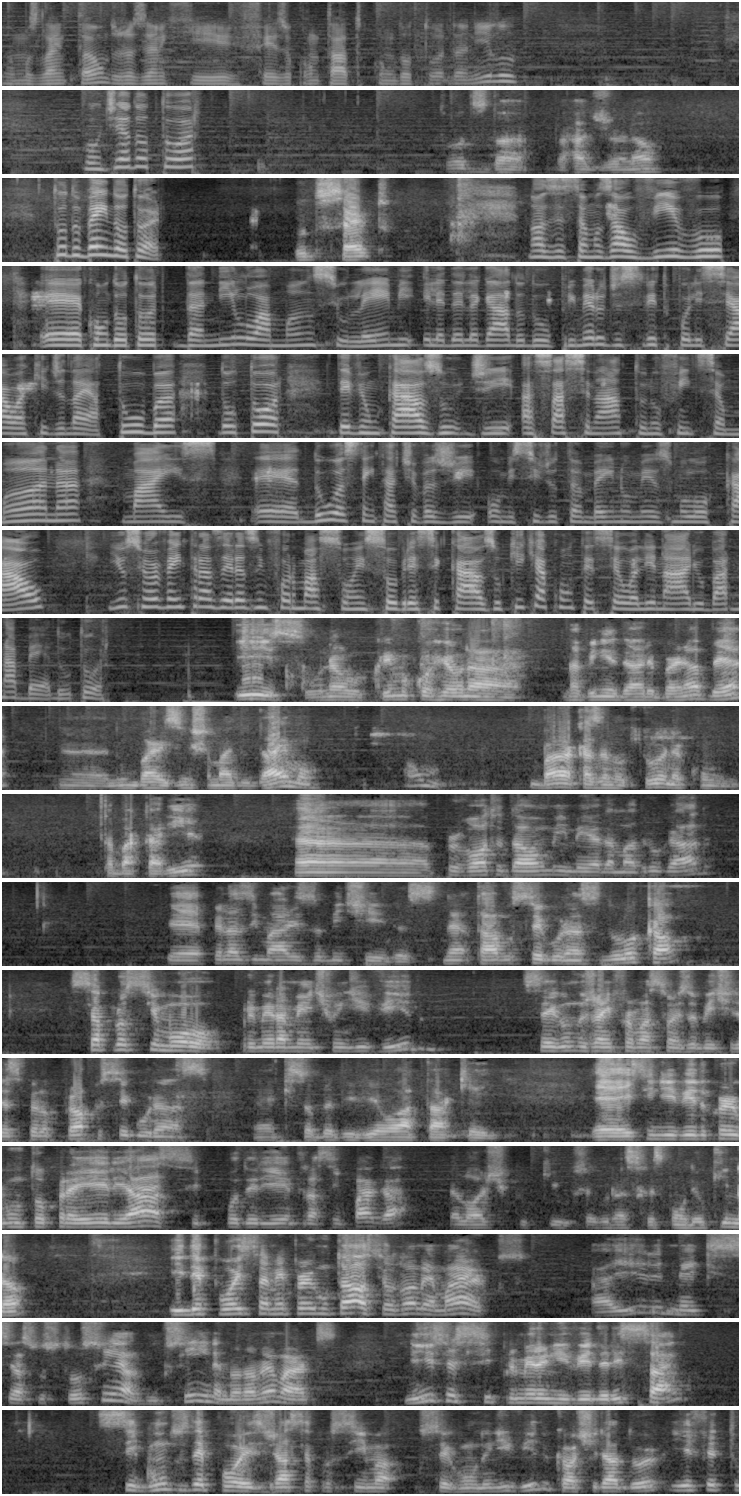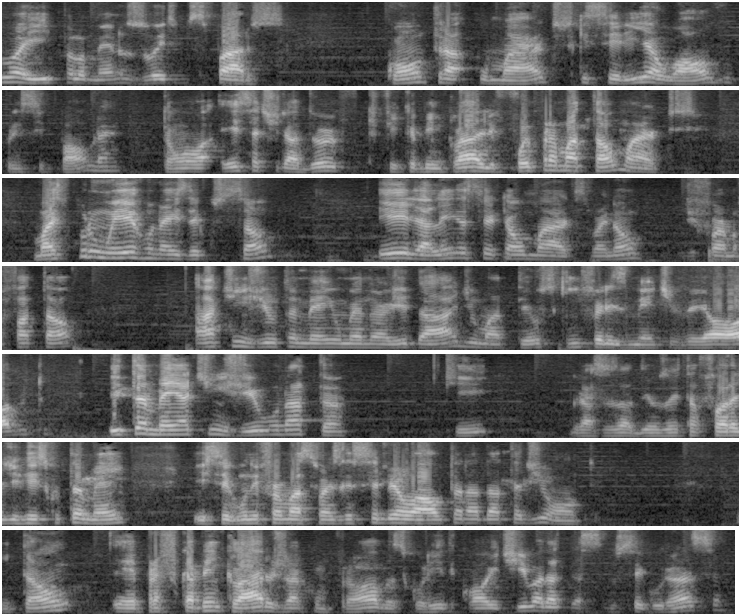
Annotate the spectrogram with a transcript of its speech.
Vamos lá então, do Josiane que fez o contato com o doutor Danilo. Bom dia, doutor. Todos da, da Rádio Jornal. Tudo bem, doutor? Tudo certo. Nós estamos ao vivo é, com o doutor Danilo Amâncio Leme, ele é delegado do primeiro Distrito Policial aqui de Indaiatuba. Doutor, teve um caso de assassinato no fim de semana, mais é, duas tentativas de homicídio também no mesmo local. E o senhor vem trazer as informações sobre esse caso. O que, que aconteceu ali na área Barnabé, doutor? Isso, né, o crime ocorreu na, na Avenida Área Barnabé, é, num barzinho chamado Diamond. É um bar, casa noturna com tabacaria, uh, por volta da uma e meia da madrugada. É, pelas imagens obtidas, né, estava o segurança do local. Se aproximou, primeiramente, o indivíduo, segundo já informações obtidas pelo próprio segurança, né, que sobreviveu ao ataque aí. É, esse indivíduo perguntou para ele ah, se poderia entrar sem pagar. É lógico que o segurança respondeu que não. E depois também perguntou: ah, seu nome é Marcos? Aí ele meio que se assustou, sim, ah, sim, né, meu nome é Marcos. Nisso, esse primeiro indivíduo ele sai. Segundos depois, já se aproxima o segundo indivíduo, que é o atirador, e efetua aí pelo menos oito disparos contra o Marcos, que seria o alvo principal, né? Então, esse atirador, que fica bem claro, ele foi para matar o Marcos. Mas por um erro na execução, ele, além de acertar o Marcos, mas não de forma fatal, atingiu também o menor de idade, o Matheus, que infelizmente veio a óbito, e também atingiu o Natan, que, graças a Deus, está fora de risco também, e segundo informações, recebeu alta na data de ontem. Então, é, para ficar bem claro, já com provas, colhidas, com a oitiva da, da, do segurança,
